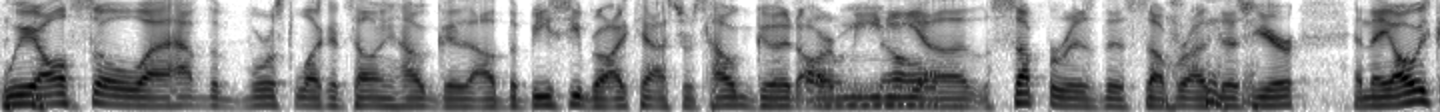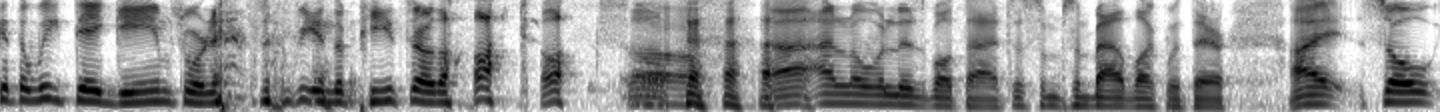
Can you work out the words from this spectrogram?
we also uh, have the worst luck of telling how good uh, the BC broadcasters how good our Oh, media supper is this supper uh, this year, and they always get the weekday games where it ends up being the pizza or the hot dogs. So uh, I don't know what it is about that. Just some some bad luck with there. Uh, so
